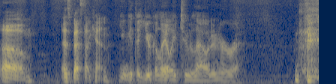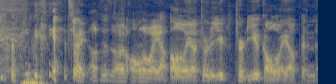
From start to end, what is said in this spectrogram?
Um, as best I can. you can get the ukulele too loud in her. Uh, yeah, that's right. I'll just go all the way up. all the way up. Turn the uke, turn the uke all the way up, and uh,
